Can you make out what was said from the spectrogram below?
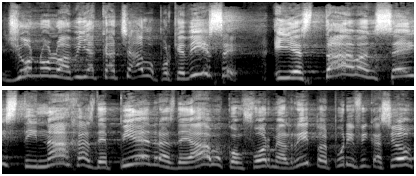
yo no lo había cachado porque dice, y estaban seis tinajas de piedras de agua conforme al rito de purificación,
